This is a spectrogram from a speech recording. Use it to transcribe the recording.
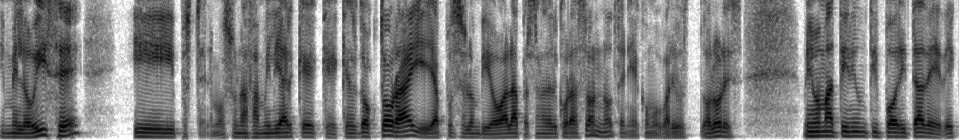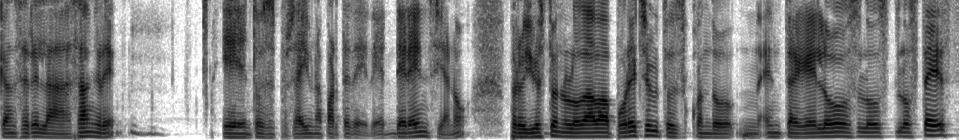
Y me lo hice y pues tenemos una familiar que, que, es doctora y ella pues se lo envió a la persona del corazón, ¿no? Tenía como varios dolores. Mi mamá tiene un tipo ahorita de, de cáncer en la sangre. Eh, entonces, pues hay una parte de, de, herencia, ¿no? Pero yo esto no lo daba por hecho, entonces cuando mm, entregué los, los, los test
